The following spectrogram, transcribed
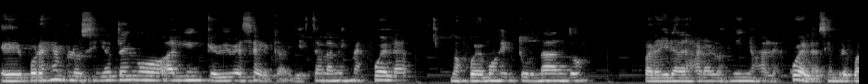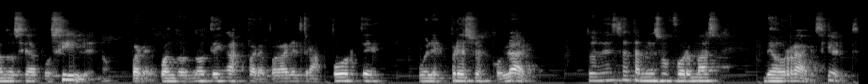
Eh, por ejemplo, si yo tengo alguien que vive cerca y está en la misma escuela, nos podemos ir turnando para ir a dejar a los niños a la escuela, siempre y cuando sea posible, ¿no? Para, cuando no tengas para pagar el transporte o el expreso escolar. Entonces, esas también son formas de ahorrar, ¿cierto?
